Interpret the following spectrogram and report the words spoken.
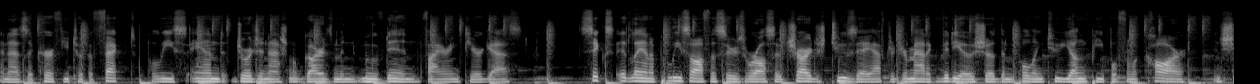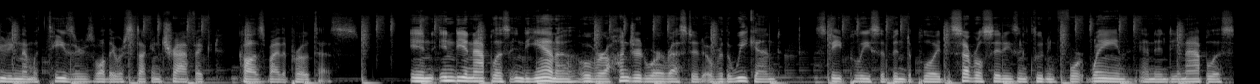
and as the curfew took effect, police and Georgia National Guardsmen moved in, firing tear gas. Six Atlanta police officers were also charged Tuesday after dramatic video showed them pulling two young people from a car and shooting them with tasers while they were stuck in traffic caused by the protests. In Indianapolis, Indiana, over 100 were arrested over the weekend. State police have been deployed to several cities, including Fort Wayne and Indianapolis,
